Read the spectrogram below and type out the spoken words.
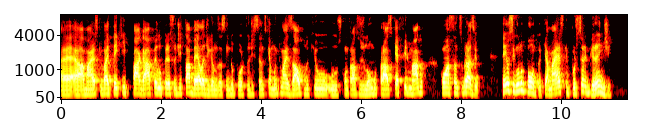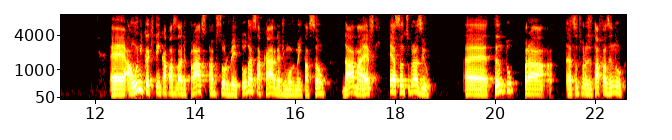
é, a Maersk vai ter que pagar pelo preço de tabela, digamos assim, do Porto de Santos, que é muito mais alto do que o, os contratos de longo prazo que é firmado com a Santos Brasil. Tem o segundo ponto, que a Maersk, por ser grande, é a única que tem capacidade para absorver toda essa carga de movimentação da Maersk é a Santos Brasil. É, tanto para a Santos Brasil está fazendo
